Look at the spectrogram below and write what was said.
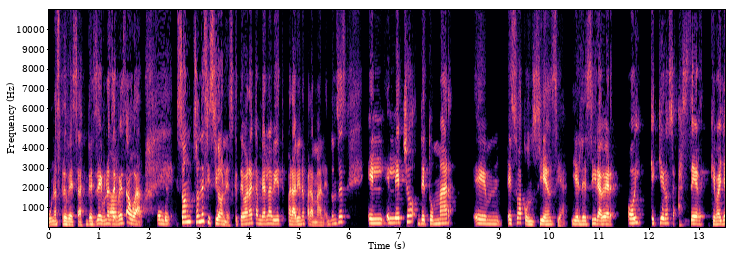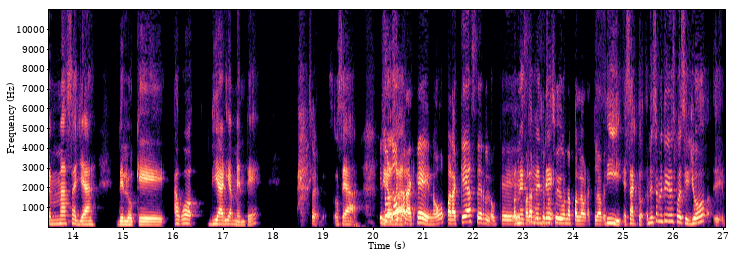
una cerveza, en vez de una cerveza o. Son, son decisiones que te van a cambiar la vida para bien o para mal. Entonces, el, el hecho de tomar eh, eso a conciencia y el decir, a ver, hoy, ¿qué quiero hacer que vaya más allá de lo que hago diariamente? O sea, y sobre todo para qué, ¿no? ¿Para qué hacerlo? Que honestamente, para mí ha sido una palabra clave. Sí, exacto. Honestamente, yo les puedo decir, yo eh,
